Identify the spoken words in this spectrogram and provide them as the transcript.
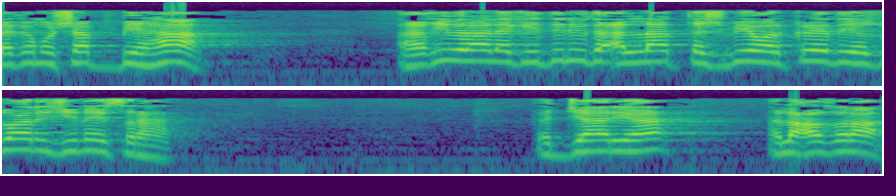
لکه مشبهه هغه وراله کې دی د الله تشبیه ورکړي د یزوان جنې سره کجاریه العذراء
